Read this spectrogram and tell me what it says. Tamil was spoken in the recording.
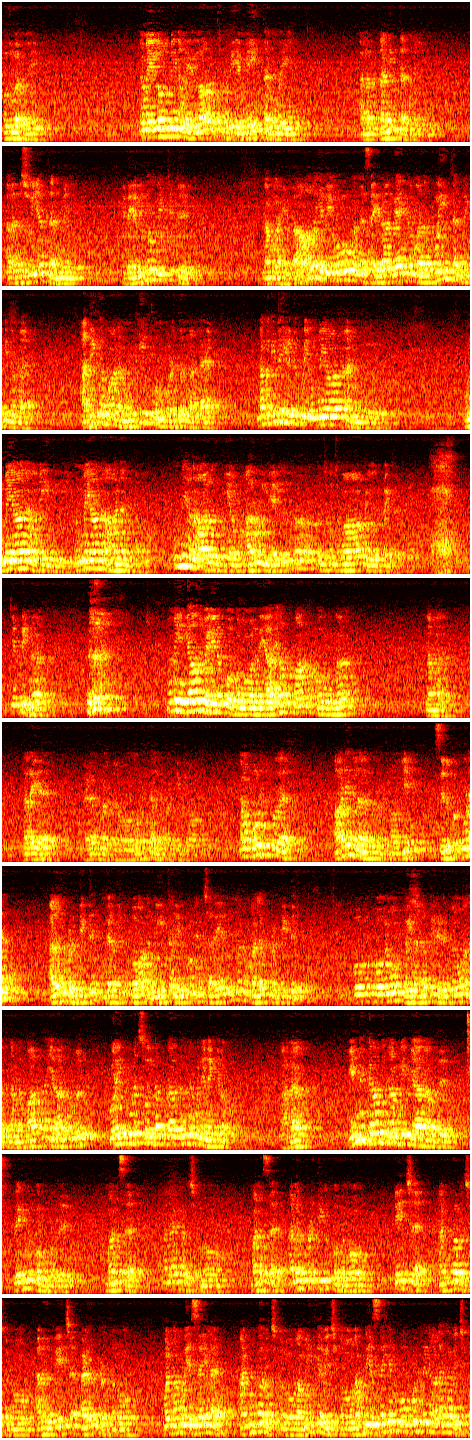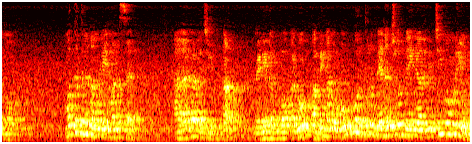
பொதுவாகவே நம்ம எல்லோருமே நம்ம எல்லாத்தினுடைய மெய்த்தன்மை அல்லது தனித்தன்மை அல்லது சுயத்தன்மை இதையெல்லாம் விட்டுட்டு நம்ம எல்லாரும் எதையோ ஒன்று செய்கிறாங்கிற அந்த பொய்த்தன்மைக்கு நம்ம அதிகமான முக்கியத்துவம் கொடுத்ததுனால நம்ம கிட்ட இருக்கக்கூடிய உண்மையான அன்பு உண்மையான உண்மையான ஆனந்தம் உண்மையான ஆரோக்கியம் அருள் எல்லாம் கொஞ்சம் கொஞ்சமா வெளியூர் போயிட்டு இருக்கு. எப்படின்னா நம்ம எங்கேயாவது வெளியில போகணும் அல்லது யாரையாவது பார்க்க போகணும்னா நம்ம தலைய அழகுபடுத்துறோம் முகத்தை அழகுபடுத்திக்கிறோம் நம்ம போட்டுட்டு போற ஆடைகள் அழகுபடுத்துறோம் ஏன்? செருப்பு கூட அழகுபடுத்திட்டு இந்த இடத்துக்கு போறோம் அது நீட்டாக இருக்கும் நினைச்சு அதையெல்லாம் நம்ம அழகுபடுத்திட்டு போக போகணும் போய் நல்ல பேர் எடுக்கணும் அதுக்கு நம்மளை பார்த்தா யாரும் ஒரு குறை கூட சொல்லக்கூடாதுன்னு நம்ம நினைக்கிறோம். ஆனா என்னைக்காவது நம்பி யாராவது வெளியே போகும்போது மனசை அழகாக வச்சுக்கணும் மனசை அழகுபடுத்திட்டு போகணும் பேச்சை அன்பாக வச்சுக்கணும் அல்லது பேச்சை அழகுபடுத்தணும் ம- நம்முடைய செயலை அன்பா வச்சுக்கணும் அமைதியா வச்சுக்கணும் நம்முடைய செயல் ஒவ்வொன்றையும் அழகா வச்சுக்கணும். மொத்தத்துல நம்முடைய மனசை அழகா வச்சுக்கிட்டு தான் வெளியில போகணும் அப்படின்னு நம்ம ஒவ்வொருத்தரும் நினைச்சோம் வைங்க அது நிச்சயமாக முடியும்.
